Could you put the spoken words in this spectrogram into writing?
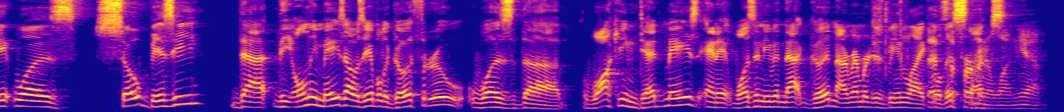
it was so busy that the only maze I was able to go through was the Walking Dead maze, and it wasn't even that good. And I remember just being like, That's "Well, this the permanent sucks. one. Yeah.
